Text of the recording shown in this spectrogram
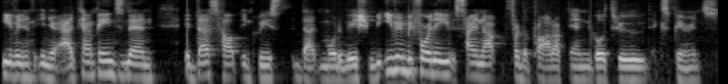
even in your ad campaigns, then it does help increase that motivation even before they sign up for the product and go through the experience.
